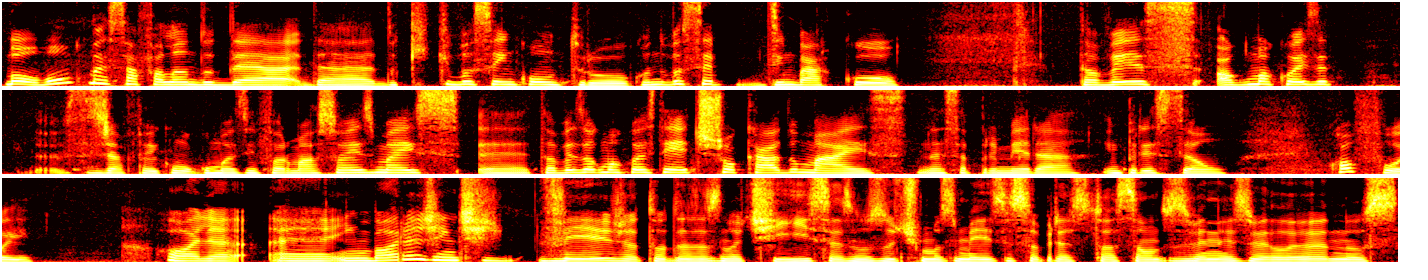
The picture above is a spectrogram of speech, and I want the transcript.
Bom, vamos começar falando da, da, do que, que você encontrou. Quando você desembarcou, talvez alguma coisa você já foi com algumas informações, mas é, talvez alguma coisa tenha te chocado mais nessa primeira impressão. Qual foi? Olha, é, embora a gente veja todas as notícias nos últimos meses sobre a situação dos venezuelanos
